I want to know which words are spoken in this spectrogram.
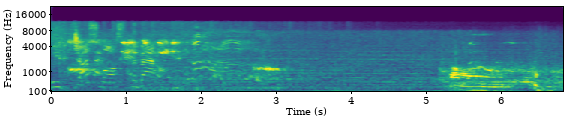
We've just lost the battle. Tamam.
